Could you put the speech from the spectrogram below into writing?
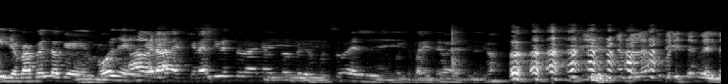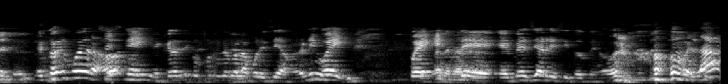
Sí, yo me acuerdo que Mm. Jorge, Ah, que, era, el que era el director de acá Sí. entonces, que su- el Sí, superintendente, iba a decir, ¿no? Superintendente. Eso es fuera, Sí. ok, es que no estoy confundiendo con la policía, pero anyway, pues este, él me decía risitos de oro, ¿verdad?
